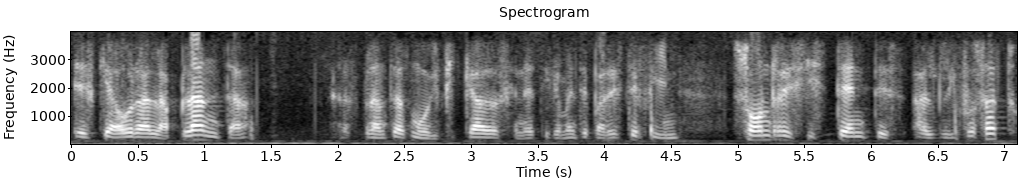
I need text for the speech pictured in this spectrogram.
es que ahora la planta, las plantas modificadas genéticamente para este fin, son resistentes al glifosato,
